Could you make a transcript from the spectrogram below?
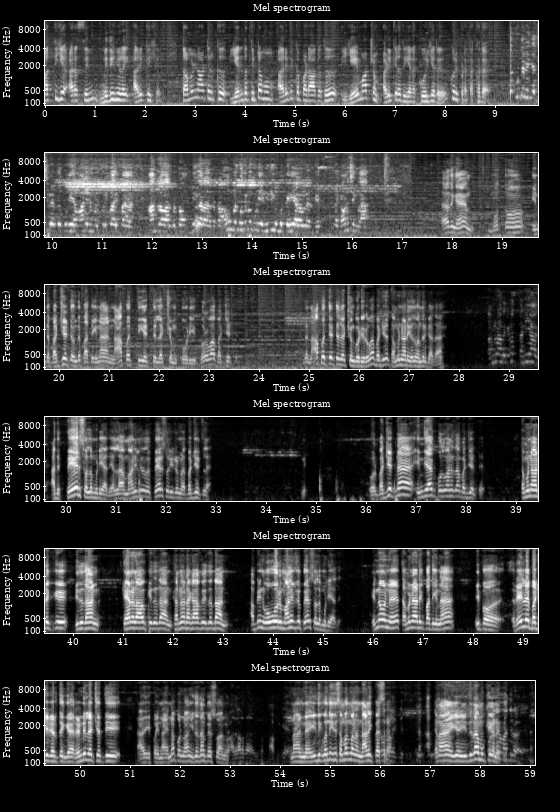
மத்திய அரசின் நிதிநிலை அறிக்கையில் தமிழ்நாட்டிற்கு எந்த திட்டமும் அறிவிக்கப்படாதது ஏமாற்றம் அளிக்கிறது என கூறியது குறிப்பிடத்தக்கது. கூட்டணி கட்சியில் இருக்கக்கூடிய மாநிலங்கள் குறிப்பா இப்ப ஆந்திராவா இருக்கட்டும் பீகாரா இருக்கட்டும் அவங்களுக்கு ஒதுக்கக்கூடிய நிதி ரொம்ப பெரிய அளவுல இருக்கு. இதை கவனிச்சிங்களா? அதாவதுங்க மொத்தம் இந்த பட்ஜெட் வந்து பாத்தீங்கன்னா நாற்பத்தி எட்டு லட்சம் கோடி ரூபாய் பட்ஜெட் இந்த நாற்பத்தி எட்டு லட்சம் கோடி ரூபாய் பட்ஜெட் தமிழ்நாடு எதுவும் வந்திருக்காதா? அது பேர் சொல்ல முடியாது. எல்லா மாநிலத்திலும் ஒரு பேர் சொல்லிட்டு பட்ஜெட்ல ஒரு பட்ஜெட்னா இந்தியாவுக்கு பொதுவானதுதான் பட்ஜெட் தமிழ்நாடுக்கு இதுதான் கேரளாவுக்கு இதுதான் கர்நாடகாவுக்கு இதுதான் அப்படின்னு ஒவ்வொரு மாநிலத்திலும் பேர் சொல்ல முடியாது. இன்னொன்னு தமிழ்நாடுக்கு பாத்தீங்கன்னா இப்போ ரயில்வே பட்ஜெட் எடுத்துங்க ரெண்டு லட்சத்தி அது இப்போ நான் என்ன பண்ணுவாங்க இதுதான் பேசுவாங்க. நான் இதுக்கு வந்து இது சம்பந்தமா நான் நாளைக்கு பேசுறேன். ஏன்னா இதுதான் முக்கியம் எனக்கு.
